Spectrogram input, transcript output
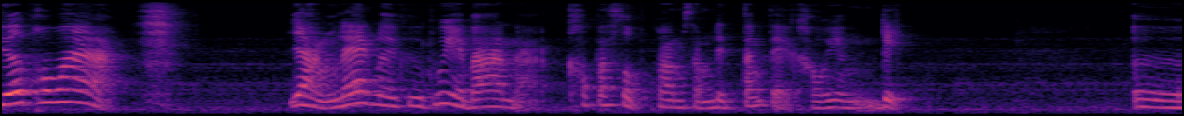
เยอะเพราะว่าอย่างแรกเลยคือผู้ใหญ่บ้านอะเขาประสบความสำเร็จตั้งแต่เขายังเด็ก เออ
